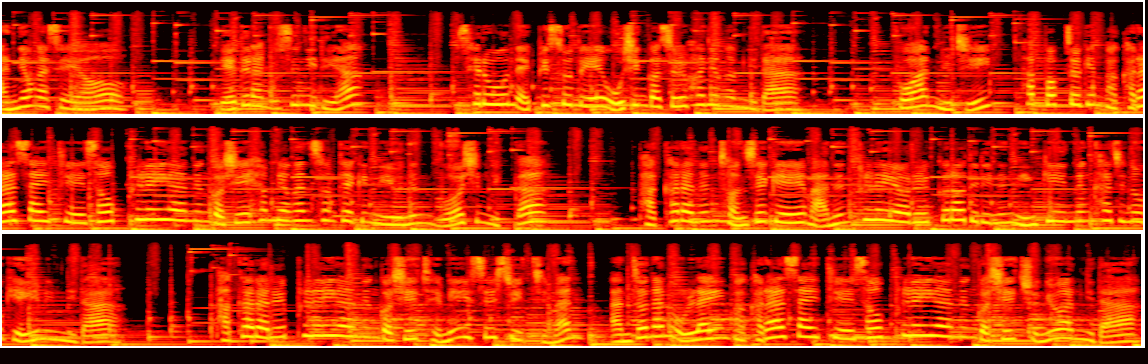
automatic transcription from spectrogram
안녕하세요. 얘들아 무슨 일이야? 새로운 에피소드에 오신 것을 환영합니다. 보안 유지, 합법적인 바카라 사이트에서 플레이하는 것이 현명한 선택인 이유는 무엇입니까? 바카라는 전 세계의 많은 플레이어를 끌어들이는 인기 있는 카지노 게임입니다. 바카라를 플레이하는 것이 재미있을 수 있지만 안전한 온라인 바카라 사이트에서 플레이하는 것이 중요합니다.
